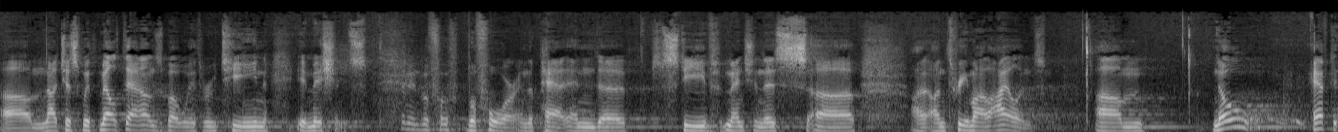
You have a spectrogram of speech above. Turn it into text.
um, not just with meltdowns, but with routine emissions. Before in the past, and uh, Steve mentioned this uh, on, Three Mile Island. Um, no, after,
